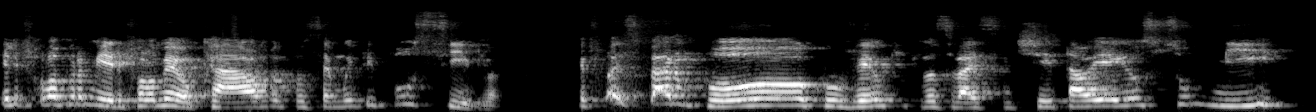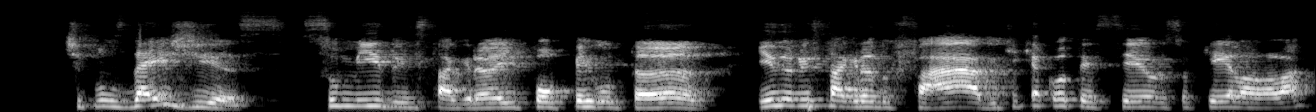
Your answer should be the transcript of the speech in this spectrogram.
Ele falou para mim, ele falou, meu, calma, que você é muito impulsiva. Eu falei, espera um pouco, vê o que você vai sentir e tal. E aí eu sumi, tipo, uns 10 dias. Sumi do Instagram, e o povo perguntando, indo no Instagram do Fábio, o que, que aconteceu, não sei o que, lá, lá, lá.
